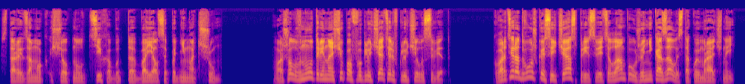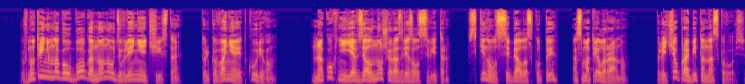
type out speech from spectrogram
Старый замок щелкнул тихо, будто боялся поднимать шум. Вошел внутрь и, нащупав выключатель, включил свет. Квартира-двушка сейчас, при свете лампы, уже не казалась такой мрачной. Внутри немного убого, но на удивление чисто только воняет куревом. На кухне я взял нож и разрезал свитер. Скинул с себя лоскуты, осмотрел рану. Плечо пробито насквозь.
